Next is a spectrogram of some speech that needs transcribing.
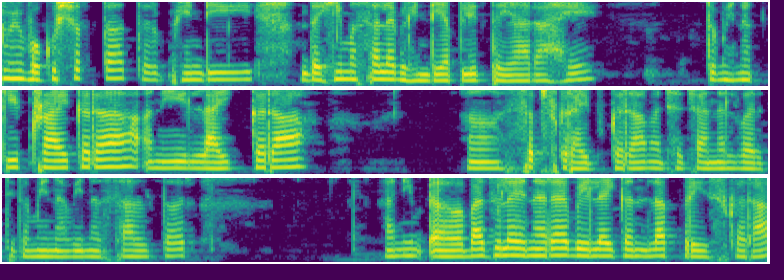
तुम्ही बघू शकता तर भेंडी दही मसाला भेंडी आपली तयार आहे. तुम्ही नक्की ट्राय करा आणि लाईक करा. सबस्क्राईब करा माझ्या चॅनलवरती तुम्ही नवीन असाल तर. आणि बाजूला येणाऱ्या बेलायकनला प्रेस करा.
